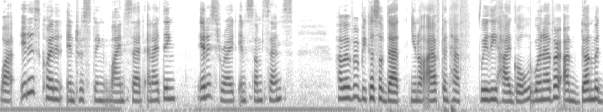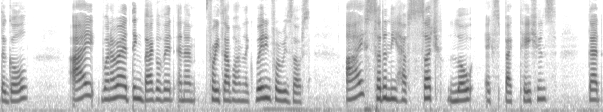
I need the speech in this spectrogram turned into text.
Wow, it is quite an interesting mindset, and I think it is right in some sense. However, because of that, you know, I often have really high goals. Whenever I'm done with the goal, I whenever I think back of it and I'm for example, I'm like waiting for results. I suddenly have such low expectations that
